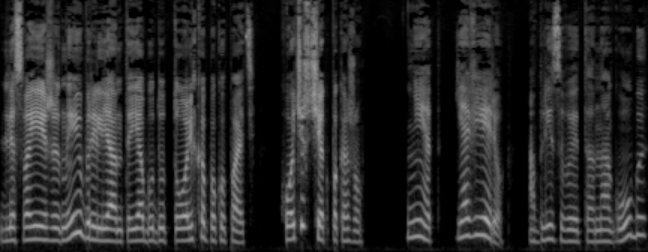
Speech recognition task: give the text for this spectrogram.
Для своей жены бриллианты я буду только покупать. Хочешь, чек покажу?» «Нет, я верю», — облизывает она губы,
